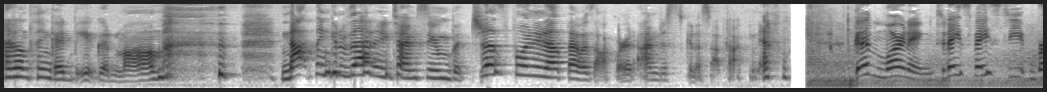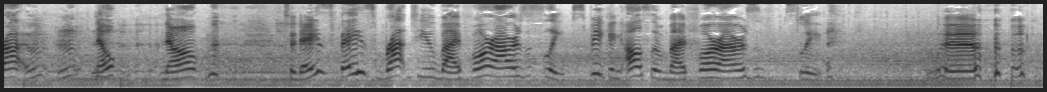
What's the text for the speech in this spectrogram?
I don't think I'd be a good mom. Not thinking of that anytime soon, but just pointing out that was awkward. I'm just gonna stop talking now. Good morning. Today's face brought, mm, mm, nope, nope. Today's face brought to you by four hours of sleep. Speaking also by four hours of sleep. Woo.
